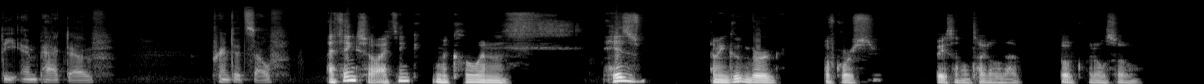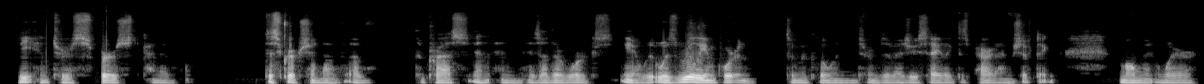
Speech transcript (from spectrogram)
the impact of print itself? I think so. I think McLuhan his, I mean, Gutenberg, of course, based on the title of that book, but also the interspersed kind of description of, of the press and, and his other works, you know, was really important to McLuhan in terms of, as you say, like this paradigm shifting moment where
